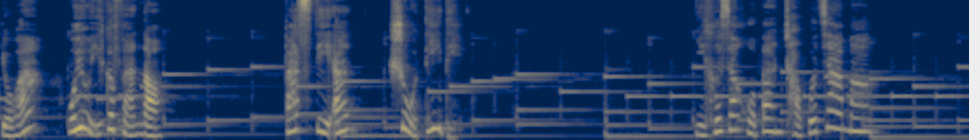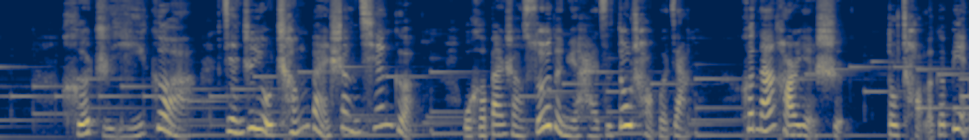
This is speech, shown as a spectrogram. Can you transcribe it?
有啊，我有一个烦恼。巴斯蒂安是我弟弟。你和小伙伴吵过架吗？何止一个啊，简直有成百上千个！我和班上所有的女孩子都吵过架，和男孩也是，都吵了个遍。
